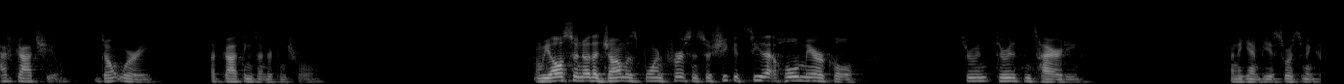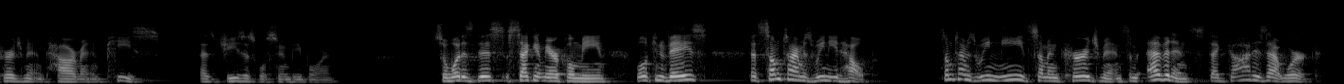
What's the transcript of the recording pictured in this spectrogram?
I've got you. Don't worry. I've got things under control. And we also know that John was born first, and so she could see that whole miracle through, through its entirety. And again, be a source of encouragement, empowerment, and peace as Jesus will soon be born. So, what does this second miracle mean? Well, it conveys that sometimes we need help. Sometimes we need some encouragement and some evidence that God is at work.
